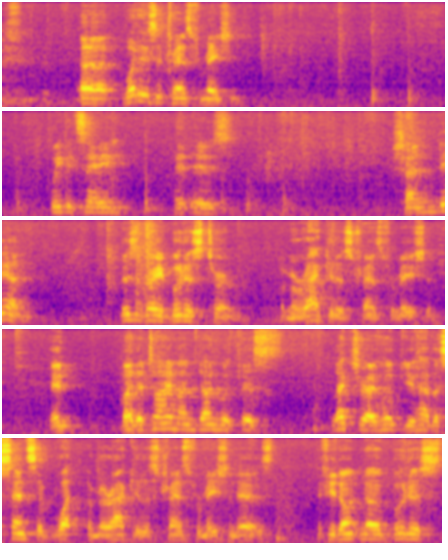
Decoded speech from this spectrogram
uh, what is a transformation? We could say it is Shenbian. This is a very Buddhist term, a miraculous transformation. And by the time I'm done with this lecture, I hope you have a sense of what a miraculous transformation is. If you don't know Buddhist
